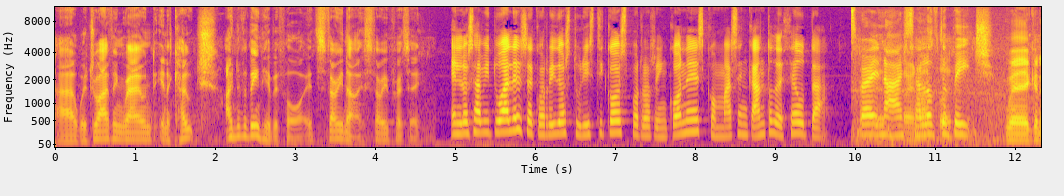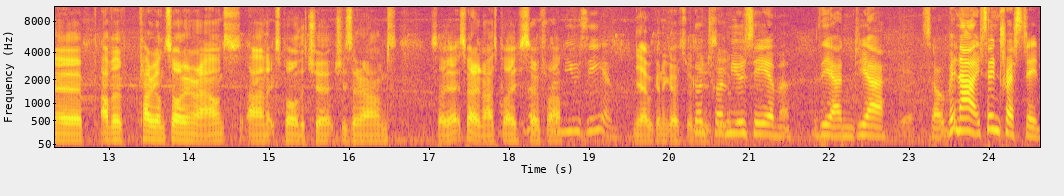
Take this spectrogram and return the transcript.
Uh, we're driving around in a coach. I've never been here before. It's very nice, very pretty en los habituales recorridos turísticos por los rincones con más encanto de Ceuta. It's very nice. Very I nice love place. the beach. We're going to have a carry on touring around and explore the churches around. So yeah, it's a very nice place so far. To a museum. Yeah, we're going to go to a go museum. Go to a museum at the end, yeah. yeah. So it'll be nice, interesting,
